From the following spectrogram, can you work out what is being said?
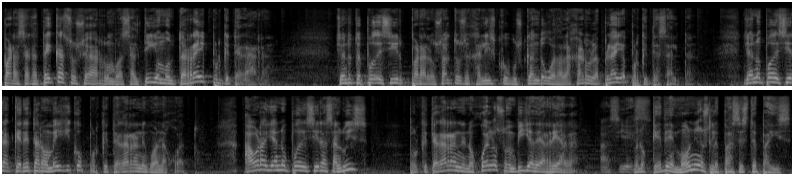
para Zacatecas, o sea, rumbo a Saltillo, Monterrey, porque te agarran. Ya no te puedes ir para los altos de Jalisco buscando Guadalajara o la playa porque te asaltan. Ya no puedes ir a Querétaro, México, porque te agarran en Guanajuato. Ahora ya no puedes ir a San Luis porque te agarran en Ojuelos o en Villa de Arriaga. Así es. Bueno, ¿qué demonios le pasa a este país?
